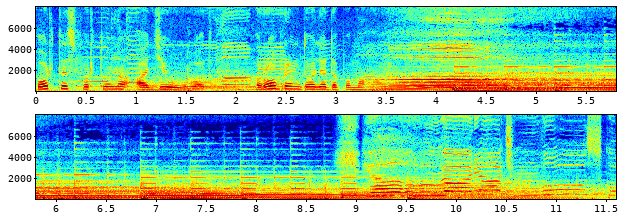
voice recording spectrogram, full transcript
Фортис фортуна адіуват. Хоробрим доля допомагає. Я гарячим воском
